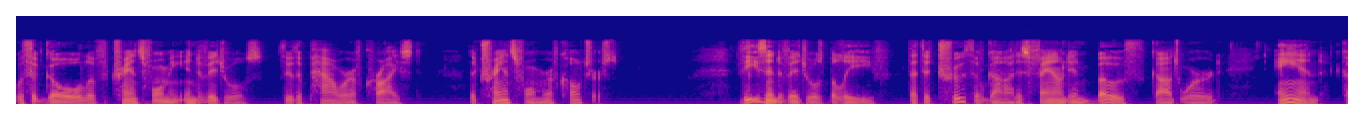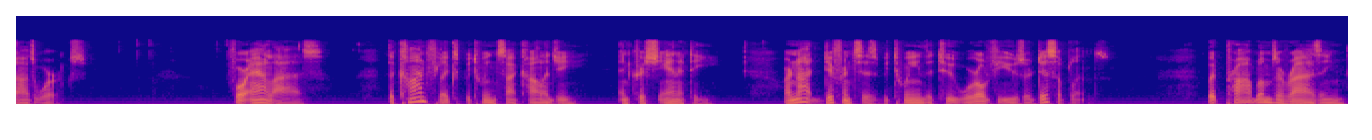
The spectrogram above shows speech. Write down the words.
with the goal of transforming individuals through the power of Christ, the transformer of cultures. These individuals believe that the truth of God is found in both God's Word and God's works. For allies, the conflicts between psychology and Christianity are not differences between the two worldviews or disciplines, but problems arising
